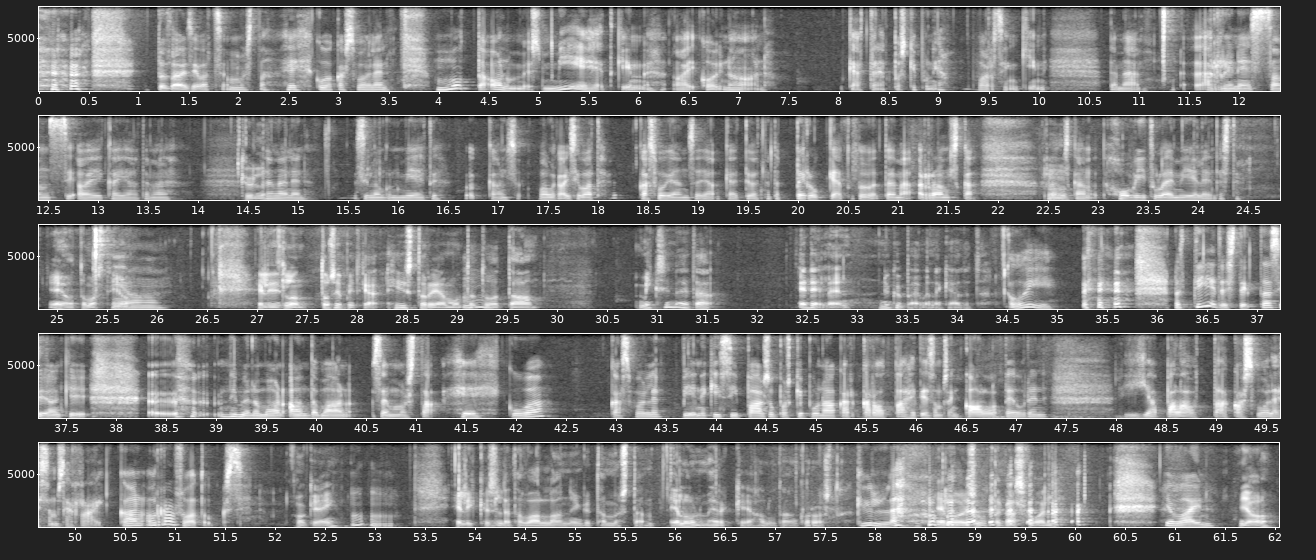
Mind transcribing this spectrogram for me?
että saisivat semmoista hehkua kasvoilleen. Mutta on myös miehetkin aikoinaan käyttäneet poskipunia, varsinkin tämä renessanssiaika ja tämä Kyllä. tällainen – silloin kun miehet kanssa valkaisivat kasvojansa ja käyttivät näitä perukkeja. Tämä Ranska, Ranskan mm. hovi tulee mieleen tästä. Ehdottomasti joo. joo. Eli sillä on tosi pitkä historia, mutta mm. tuota, miksi näitä edelleen nykypäivänä käytetään? Oi, no tietysti tosiaankin nimenomaan antamaan semmoista hehkua – kasvoille. Pienikin sipaasu poskipunaa kadottaa heti semmoisen kalpeuden ja palauttaa kasvoille semmoisen raikkaan rosotuksen. Okei. Okay. Eli sillä tavallaan niin tämmöistä elon merkkejä halutaan korostaa. Kyllä. Eloisuutta kasvoille. ja vain. Joo.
